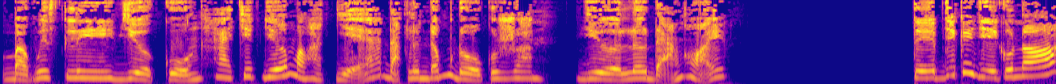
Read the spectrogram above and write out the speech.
Bà Weasley vừa cuộn hai chiếc vớ màu hạt dẻ đặt lên đống đồ của Ron, vừa lơ đảng hỏi. Tiệp với cái gì của nó?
